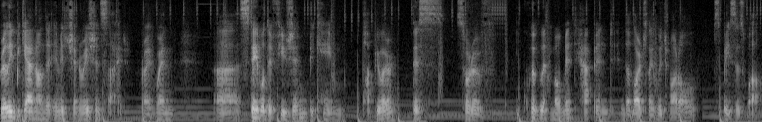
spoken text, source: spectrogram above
really began on the image generation side, right? When uh, stable diffusion became popular, this sort of equivalent moment happened in the large language model space as well.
